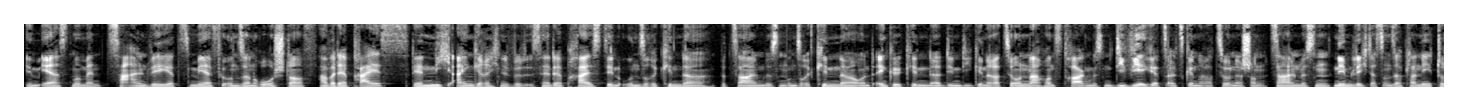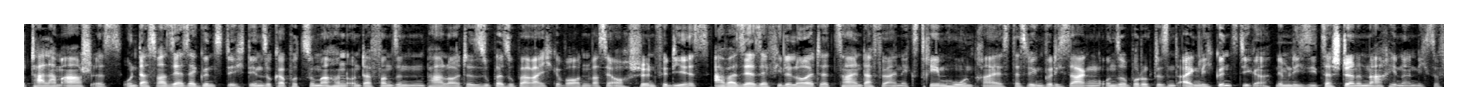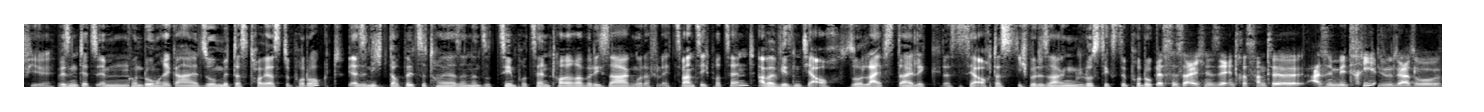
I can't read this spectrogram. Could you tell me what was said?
im ersten Moment zahlen wir jetzt mehr für unseren Rohstoff. Aber der Preis, der nicht eingerechnet wird, ist ja der Preis, den unsere Kinder bezahlen müssen. Unsere Kinder und Enkelkinder, den die Generationen nach uns tragen müssen, die wir jetzt als Generation ja schon zahlen müssen. Nämlich, dass unser Planet total am Arsch ist. Und das war sehr, sehr günstig, den so kaputt zu machen. Und davon sind ein paar Leute super, super reich geworden, was ja auch schön für die ist. Aber sehr, sehr viele Leute zahlen dafür einen extrem hohen Preis. Deswegen würde ich sagen, unsere Produkte sind eigentlich günstiger. Nämlich, sie zerstören im Nachhinein nicht so viel. Wir sind jetzt im Kondomregal so mit das teuerste Produkt. Also nicht doppelt so teuer, sondern so 10% teurer, würde ich sagen, oder vielleicht 20%. Aber wir sind ja auch so lifestyleig. Das ist ja auch das, ich würde sagen, lustigste Produkt. Das ist eigentlich eine sehr interessante Asymmetrie, die du da so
